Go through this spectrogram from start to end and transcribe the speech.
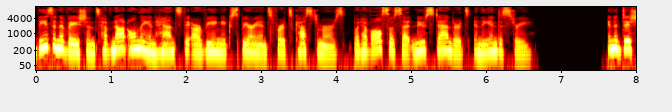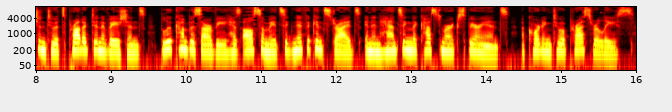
These innovations have not only enhanced the RVing experience for its customers, but have also set new standards in the industry. In addition to its product innovations, Blue Compass RV has also made significant strides in enhancing the customer experience, according to a press release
